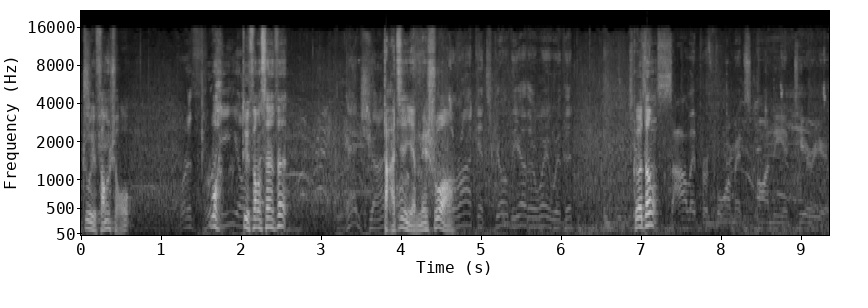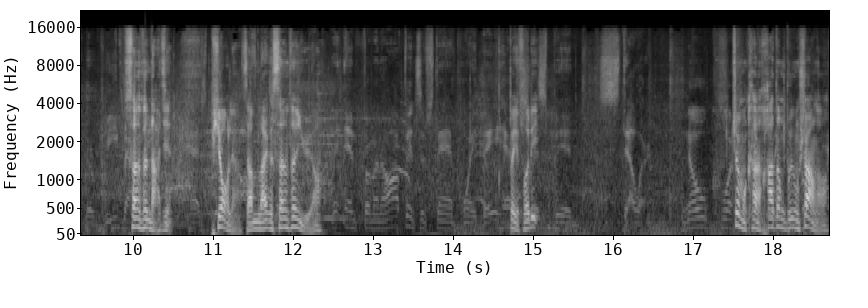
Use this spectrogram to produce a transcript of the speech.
注意防守。哇对方三分。打进也没说啊。戈登。三分打进。漂亮咱们来个三分雨啊。贝弗利。这么看，哈登不用上了啊，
